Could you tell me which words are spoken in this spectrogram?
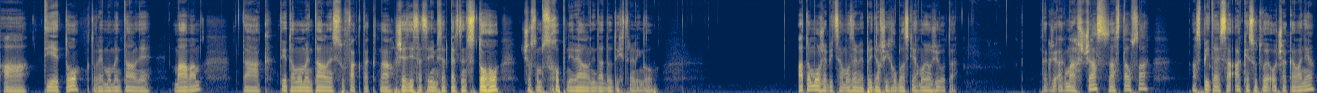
A tieto, ktoré momentálne mávam, tak tieto momentálne sú fakt tak na 60-70% z toho, čo som schopný reálne dať do tých tréningov. A to môže byť samozrejme pri ďalších oblastiach môjho života. Takže ak máš čas, zastav sa a spýtaj sa, aké sú tvoje očakávania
